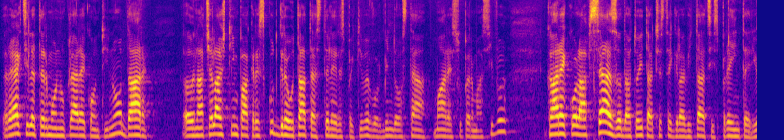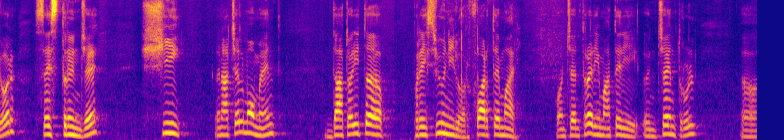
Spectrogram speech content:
reacțiile termonucleare continuă, dar în același timp a crescut greutatea stelei respective, vorbind de o stea mare supermasivă, care colapsează datorită acestei gravitații spre interior, se strânge și în acel moment, datorită presiunilor foarte mari, concentrării materiei în centrul uh,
